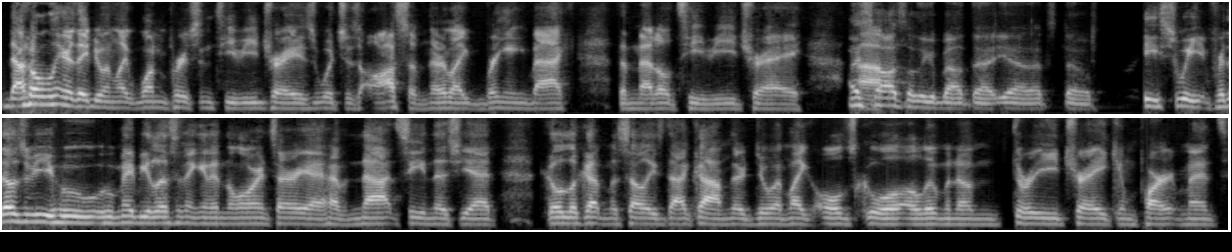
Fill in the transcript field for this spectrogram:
not only are they doing like one person TV trays, which is awesome, they're like bringing back the metal TV tray. I saw um, something about that. Yeah, that's dope. Sweet. For those of you who, who may be listening and in the Lawrence area have not seen this yet, go look up Maceli's.com. They're doing like old school aluminum three tray compartment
